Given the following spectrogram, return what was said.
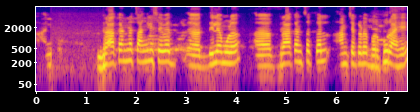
आणि ग्राहकांना चांगली सेवा दिल्यामुळं ग्राहकांचं कल आमच्याकडं भरपूर आहे.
